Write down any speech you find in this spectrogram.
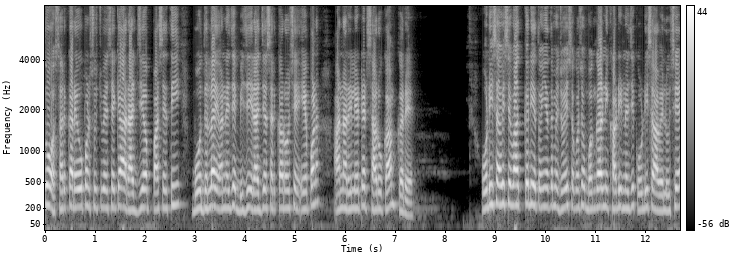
તો સરકાર એવું પણ સૂચવે છે કે આ રાજ્ય પાસેથી બોધ લઈ અને જે બીજી રાજ્ય સરકારો છે, એ પણ આના રિલેટેડ સારું કામ કરે. ઓડિશા વિશે વાત કરીએ તો અહીંયા તમે જોઈ શકો છો, બંગાળની ખાડી નજીક ઓડિશા આવેલું છે.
